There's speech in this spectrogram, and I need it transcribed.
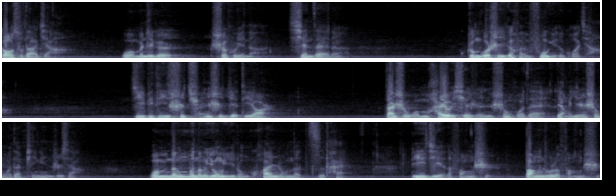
告诉大家，我们这个社会呢，现在呢，中国是一个很富裕的国家，GDP 是全世界第二，但是我们还有一些人生活在两亿人生活在贫困之下，我们能不能用一种宽容的姿态、理解的方式、帮助的方式，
